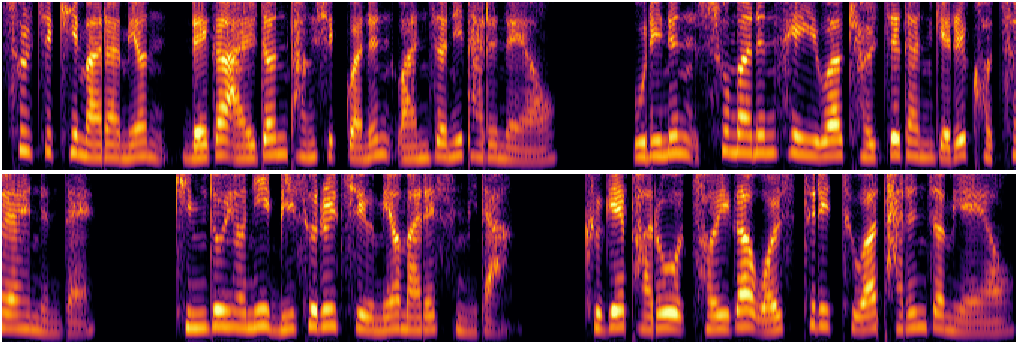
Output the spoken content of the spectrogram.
솔직히 말하면 내가 알던 방식과는 완전히 다르네요. 우리는 수많은 회의와 결제 단계를 거쳐야 했는데 김도현이 미소를 지으며 말했습니다. 그게 바로 저희가 월스트리트와 다른 점이에요.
